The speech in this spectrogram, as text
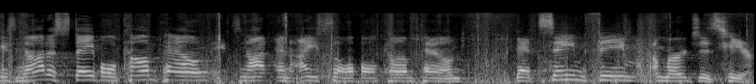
is not a stable compound, it's not an isolable compound, that same theme emerges here.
